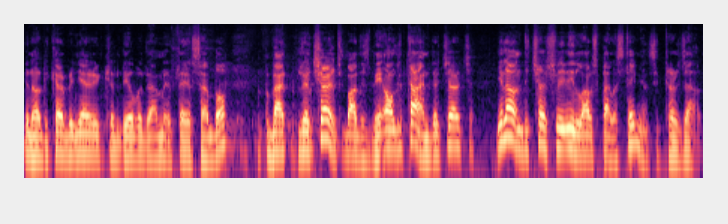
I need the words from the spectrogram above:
You know, the Carabinieri can deal with them if they assemble. But the church bothers me all the time. The church, you know, the church really loves Palestinians, it turns out.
